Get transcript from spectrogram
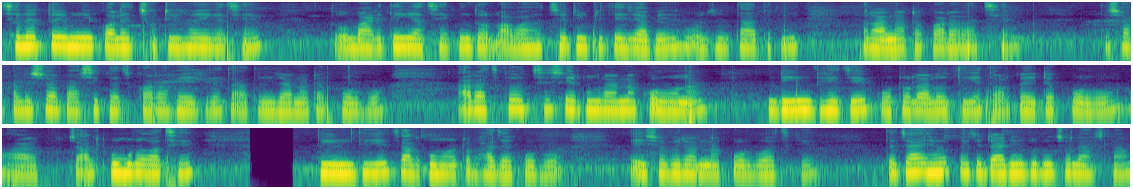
ছেলের তো এমনি কলেজ ছুটি হয়ে গেছে, তো বাড়িতেই আছে, কিন্তু ওর বাবা হচ্ছে ডিউটিতে যাবে, ওই জন্য তাড়াতাড়ি রান্নাটা করার আছে। তো সকালে সব বাসি কাজ করা হয়ে গেলে তাড়াতাড়ি রান্নাটা করব। আর আজকে হচ্ছে সেরকম রান্না করব না। ডিম ভেজে পটল আলু দিয়ে তরকারিটা করব, আর চাল কুমড়ো আছে। ডিম দিয়ে চাল কুমড়োটা ভাজা করব। এইসবই রান্না করব আজকে। তো যাই হোক, এই যে ডাইনিং রুমে চলে আসলাম।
